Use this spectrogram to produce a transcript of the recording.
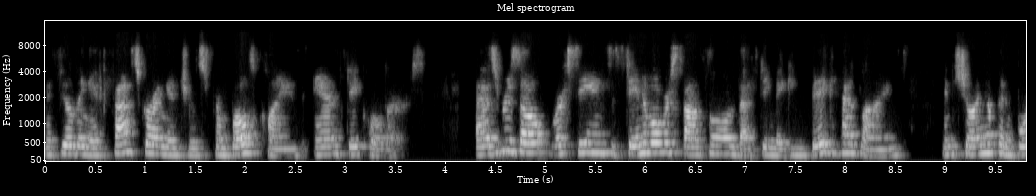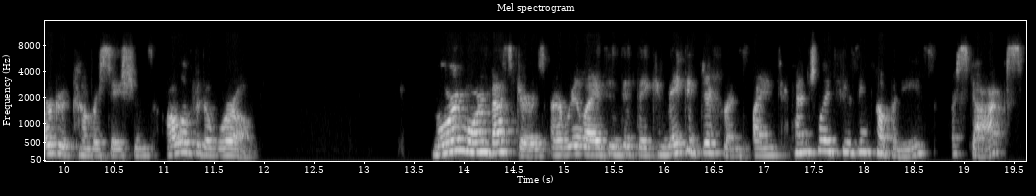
and fielding a fast growing interest from both clients and stakeholders. As a result, we're seeing sustainable responsible investing making big headlines and showing up in boardroom conversations all over the world. More and more investors are realizing that they can make a difference by intentionally choosing companies or stocks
